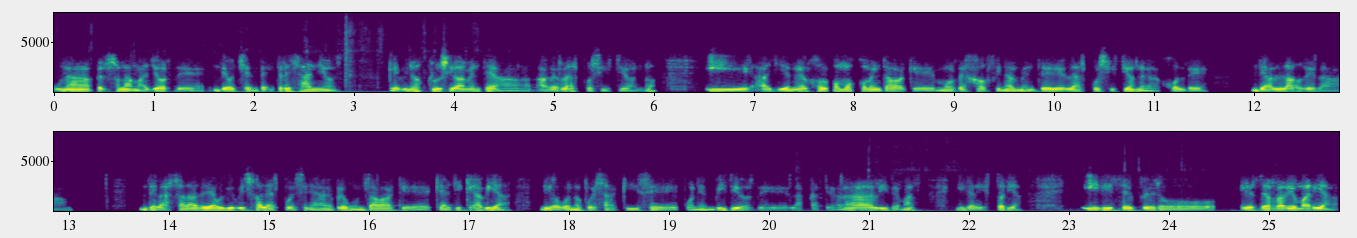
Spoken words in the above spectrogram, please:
una persona mayor de, de 83 años que vino exclusivamente a, ver la exposición, ¿no? Y allí en el hall, como os comentaba, que hemos dejado finalmente la exposición en el hall de, de al lado de la de la sala de audiovisuales, pues ella me preguntaba que, que allí que había. Digo, bueno, pues aquí se ponen vídeos de la catedral y demás, y de la historia. Y dice, pero ¿es de Radio María?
